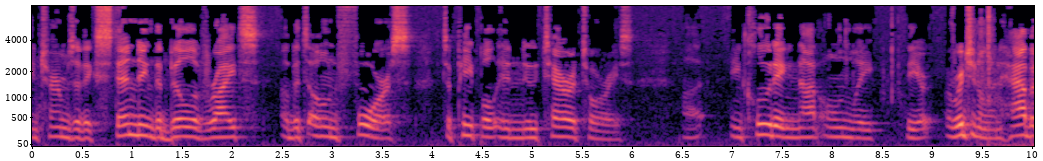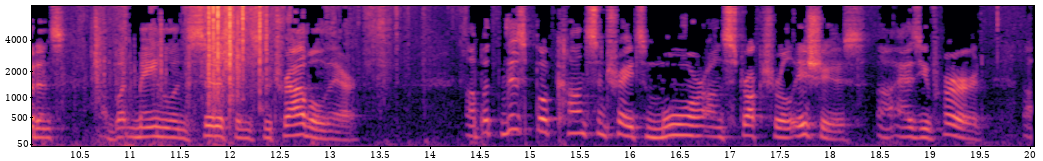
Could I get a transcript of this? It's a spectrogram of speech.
in terms of extending the Bill of Rights of its own force to people in new territories, uh, including not only the original inhabitants, uh, but mainland citizens who travel there? Uh, but this book concentrates more on structural issues, uh, as you've heard uh,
